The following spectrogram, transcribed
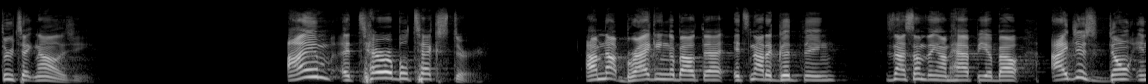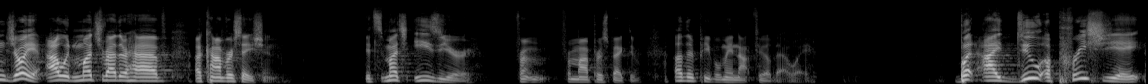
through technology. I'm a terrible texter. I'm not bragging about that. It's not a good thing. It's not something I'm happy about. I just don't enjoy it. I would much rather have a conversation. It's much easier from, from my perspective. Other people may not feel that way. But I do appreciate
